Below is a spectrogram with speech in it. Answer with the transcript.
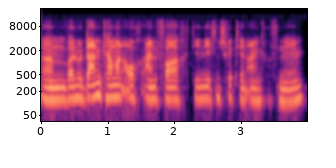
ähm, weil nur dann kann man auch einfach die nächsten Schritte in Angriff nehmen.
